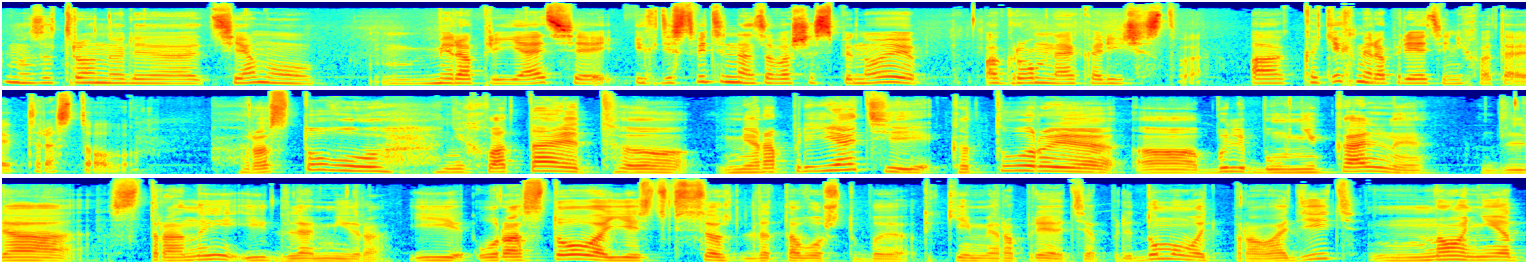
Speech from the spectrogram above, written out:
Мы затронули тему мероприятия. Их действительно за вашей спиной огромное количество. А каких мероприятий не хватает Ростову? Ростову не хватает э, мероприятий, которые э, были бы уникальны для страны и для мира. И у Ростова есть все для того, чтобы такие мероприятия придумывать, проводить, но нет,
